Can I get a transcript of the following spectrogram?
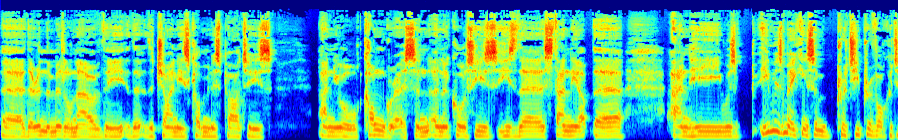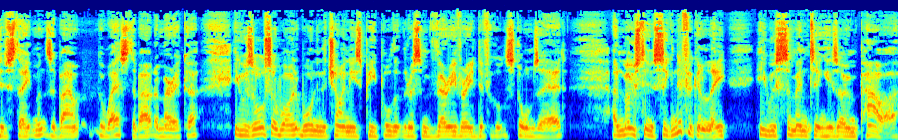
Uh, they're in the middle now of the, the, the Chinese Communist Party's annual congress, and, and of course he's he's there standing up there, and he was he was making some pretty provocative statements about the West, about America. He was also warning the Chinese people that there are some very very difficult storms ahead, and most significantly, he was cementing his own power.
